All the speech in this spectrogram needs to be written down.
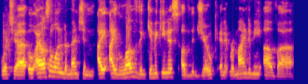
Which uh, oh, I also wanted to mention. I, I love the gimmickiness of the joke, and it reminded me of. Uh,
